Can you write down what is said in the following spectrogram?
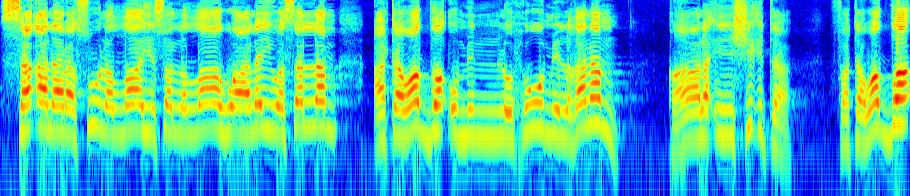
saala rasul llahi salllahu alaihi wasallam atawadau min luhumi lghanam qala in shita fatawadda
